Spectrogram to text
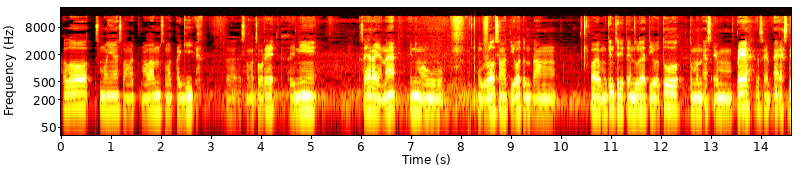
Halo semuanya, selamat malam, selamat pagi, eh, selamat sore. Ini saya Rayana. Ini mau ngobrol sama Tio tentang oh, mungkin ceritain dulu ya Tio tuh temen SMP, SM, eh, SD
